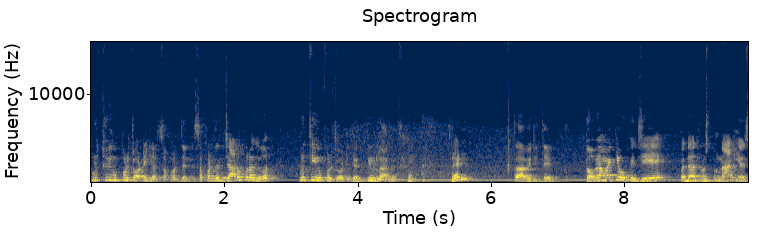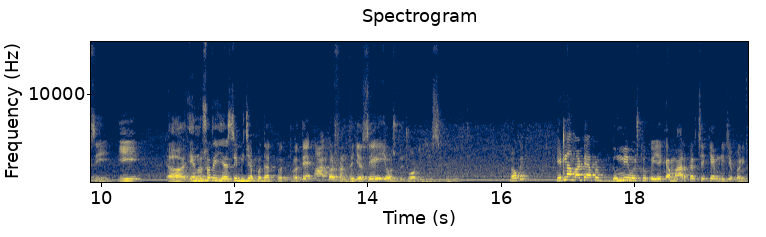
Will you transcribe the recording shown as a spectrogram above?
પૃથ્વી ઉપર ચોંટી જાત સફરજનને સફરજન ઝાડ ઉપર હોત, પૃથ્વી ઉપર ચોંટી જાય કેવું લાગે રેડી તો આવી રીતે. તો હવે આમાં કેવું કે જે પદાર્થ વસ્તુ નાની હશે, એ એનું શું થઈ જશે? બીજા પદાર્થ પ્રત્યે આકર્ષણ થઈ જશે, એ વસ્તુ ચોંટી જશે. ઓકે એટલા માટે આપણે ગમે વસ્તુ કહીએ કે આ માર્કર છે, કેમ નીચે પડી?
